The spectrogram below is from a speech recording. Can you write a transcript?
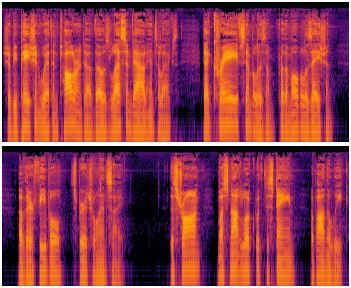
should be patient with and tolerant of those less endowed intellects that crave symbolism for the mobilization of their feeble spiritual insight. The strong must not look with disdain upon the weak.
